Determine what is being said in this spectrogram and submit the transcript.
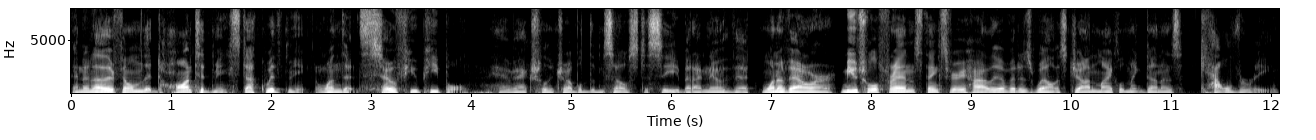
and another film that haunted me, stuck with me, one that so few people have actually troubled themselves to see, but I know that one of our mutual friends thinks very highly of it as well. It's John Michael McDonagh's Calvary,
